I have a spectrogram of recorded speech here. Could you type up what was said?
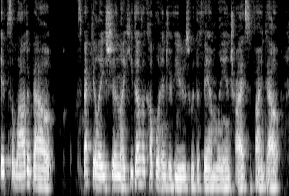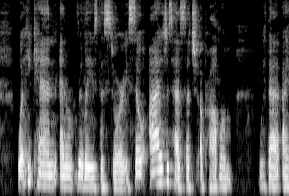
it's a lot about speculation. Like he does a couple of interviews with the family and tries to find out what he can and relays the story. So I just had such a problem with that. I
